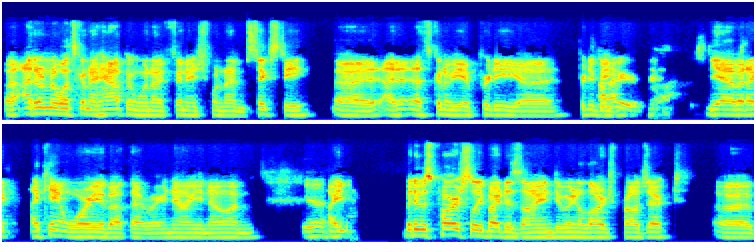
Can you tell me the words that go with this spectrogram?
But I don't know what's going to happen when I finish when I'm 60. Uh, I, that's going to be a pretty, uh, pretty big. Tired. Yeah, but I, I can't worry about that right now. You know, and yeah. I, but it was partially by design doing a large project uh,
